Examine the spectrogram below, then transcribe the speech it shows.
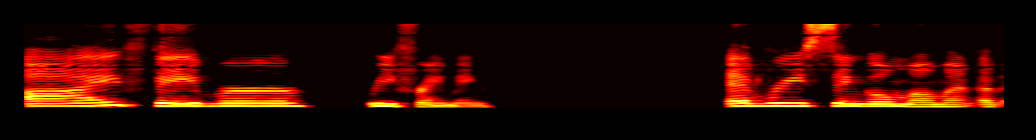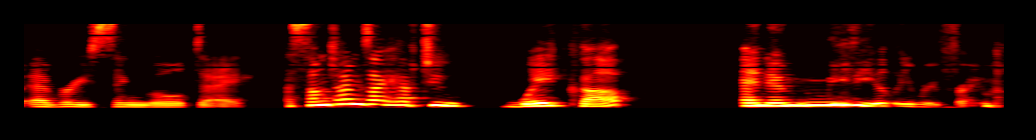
I favor reframing every single moment of every single day. Sometimes I have to wake up and immediately reframe.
